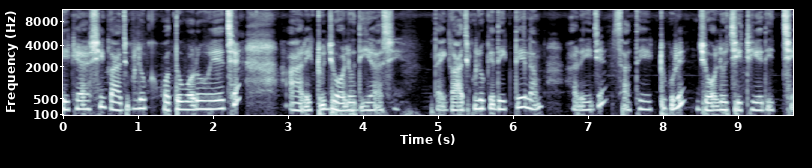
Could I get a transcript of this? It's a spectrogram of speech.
দেখে আসি গাছগুলো কত বড় হয়েছে। আর একটু জলও দিয়ে আসি। তাই গাছগুলোকে দেখতে এলাম আর এই যে সাথে একটু করে জলও ছিটিয়ে দিচ্ছি।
